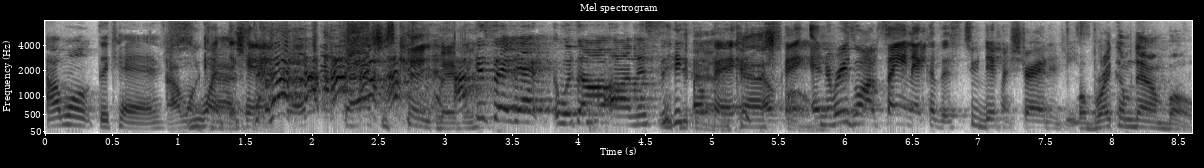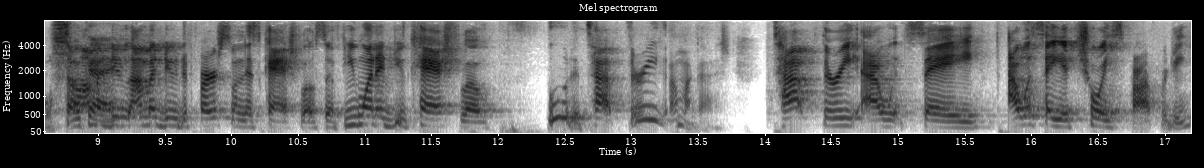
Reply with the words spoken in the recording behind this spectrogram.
I want the cash. I You want want cash. the cash cash is cake, baby. I can say that with all honesty. Yeah. Okay, cash okay. flow. And the reason why I'm saying that because it's two different strategies. Well, break them down both. So I'm Okay. gonna do I'm gonna do the first one is cash flow. So if you want to do cash flow, ooh, the top three. Oh my gosh, top three. I would say I would say a choice property.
